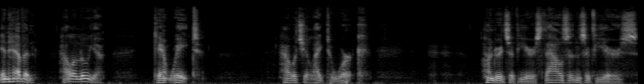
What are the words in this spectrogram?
in heaven. Hallelujah. Can't wait. How would you like to work? Hundreds of years, thousands of years,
